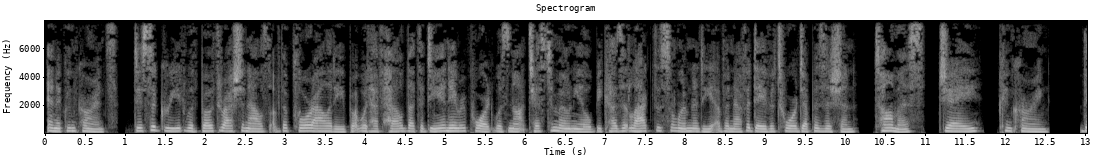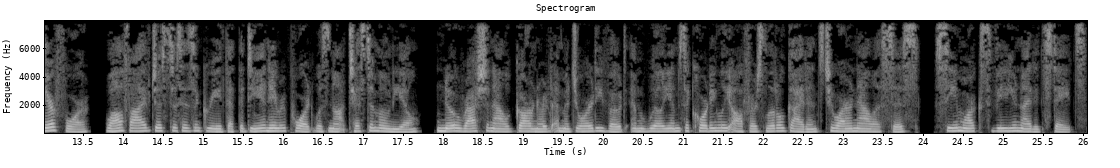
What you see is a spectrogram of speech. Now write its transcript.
in a concurrence, disagreed with both rationales of the plurality but would have held that the DNA report was not testimonial because it lacked the solemnity of an affidavit or deposition, Thomas, J., concurring. Therefore, while five justices agreed that the DNA report was not testimonial, no rationale garnered a majority vote and Williams accordingly offers little guidance to our analysis, see Marks v. United States.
